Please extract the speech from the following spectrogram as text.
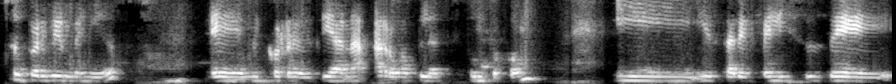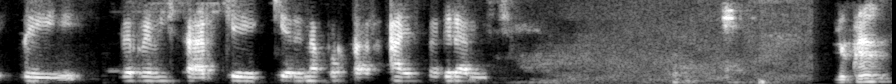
súper bienvenidos. Eh, mi correo es diana.platzi.com y, y, estaré felices de, de, de revisar qué quieren aportar a esta gran misión. Yo creo,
